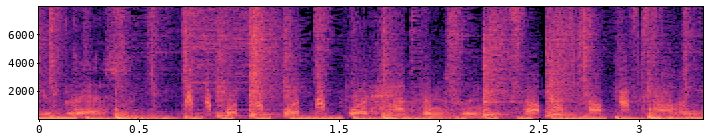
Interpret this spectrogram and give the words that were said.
your bliss? What, what, what happens when you follow, follow your bliss?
